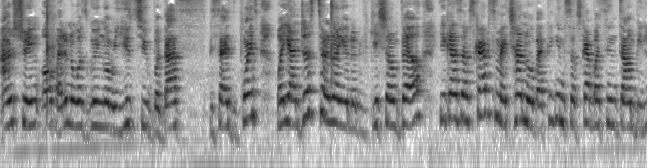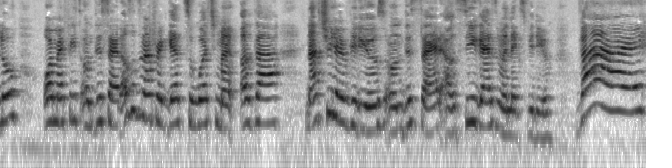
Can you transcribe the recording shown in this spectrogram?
aren't showing up. I don't know what's going on with YouTube, but that's besides the point but yeah just turn on your notification bell you can subscribe to my channel by clicking the subscribe button down below or my face on this side also do not forget to watch my other natural hair videos on this side. I'll see you guys in my next video. Bye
